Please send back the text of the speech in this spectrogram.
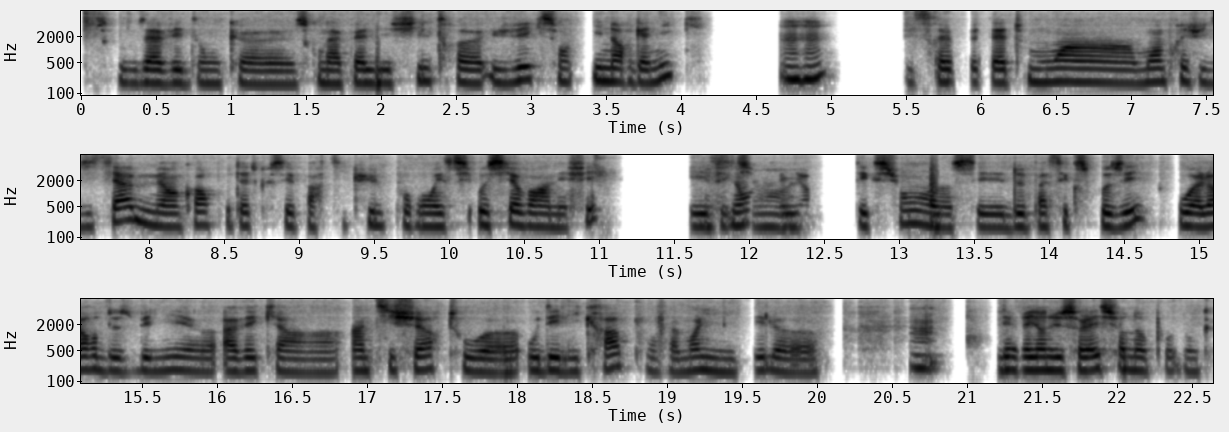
Parce que vous avez donc ce qu'on appelle des filtres UV qui sont inorganiques, mmh qui seraient peut-être moins, moins préjudiciables, mais encore peut-être que ces particules pourront aussi avoir un effet. Et effectivement, la meilleure protection, euh, c'est de ne pas s'exposer ou alors de se baigner euh, avec un, un t-shirt ou, euh, ou, des lycras pour vraiment limiter le, mm. les rayons du soleil sur nos peaux. Donc,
